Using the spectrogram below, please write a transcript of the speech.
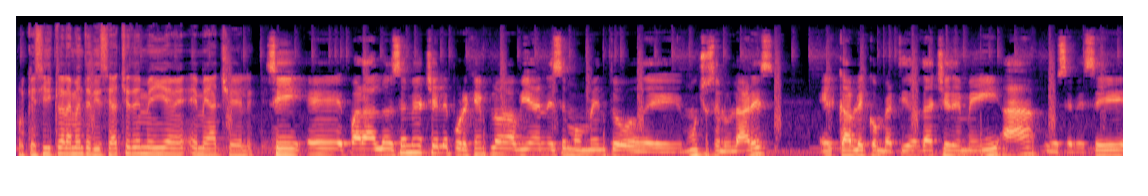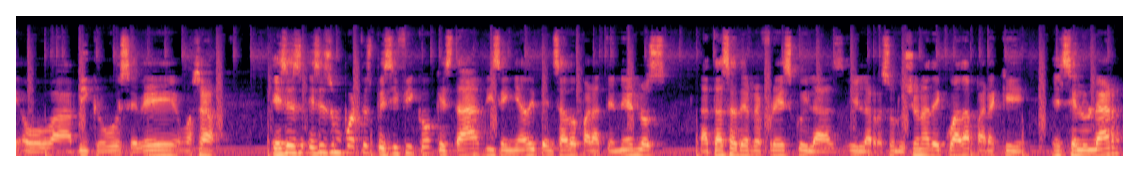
Porque sí, claramente dice HDMI MHL. Sí, eh, para los MHL, por ejemplo, había en ese momento de muchos celulares el cable convertidor de HDMI a USB-C o a micro USB, o sea, Ese es, ese es un puerto específico que está diseñado y pensado para tener los, la tasa de refresco y, las, y la resolución adecuada para que el celular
